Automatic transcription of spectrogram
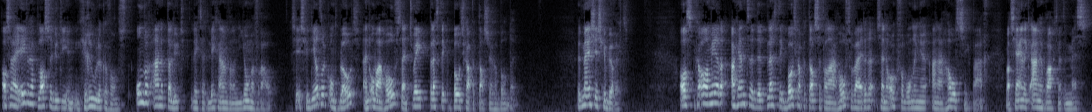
Als hij even gaat plassen, doet hij een gruwelijke vondst. Onder aan het taluut ligt het lichaam van een jonge vrouw. Ze is gedeeltelijk ontbloot en om haar hoofd zijn twee plastic boodschappentassen gebonden. Het meisje is gewurgd. Als gealarmeerde agenten de plastic boodschappentassen van haar hoofd verwijderen, zijn er ook verwondingen aan haar hals zichtbaar, waarschijnlijk aangebracht met een mes.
